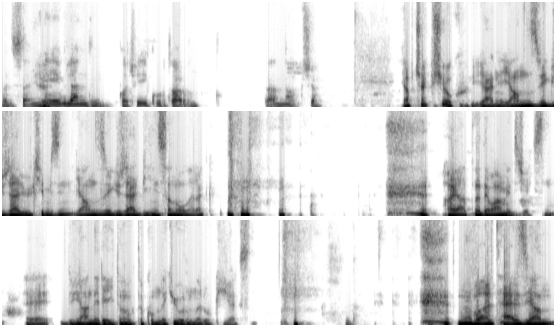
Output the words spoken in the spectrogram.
Hadi sen yine Evet. evlendin, paçayı kurtardın. Ben ne yapacağım? Yapacak bir şey yok. Yani yalnız ve güzel ülkemizin yalnız ve güzel bir insanı olarak hayatına devam edeceksin. Ve dünyaneregidiyor.com'daki yorumları okuyacaksın. Nuvar Terziyan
